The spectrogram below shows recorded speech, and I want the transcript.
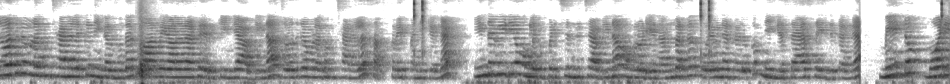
ஜோதிட உலகம் சேனலுக்கு நீங்கள் முதல் பார்வையாளராக இருக்கீங்க அப்படின்னா ஜோதிட உலகம் சேனலை சப்ஸ்கிரைப் பண்ணிக்கோங்க. இந்த வீடியோ உங்களுக்கு பிடிச்சிருந்துச்சு அப்படின்னா உங்களுடைய நண்பர்கள் உறவினர்களுக்கும் நீங்கள் ஷேர் செய்துக்கங்க. மீண்டும் மோடி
